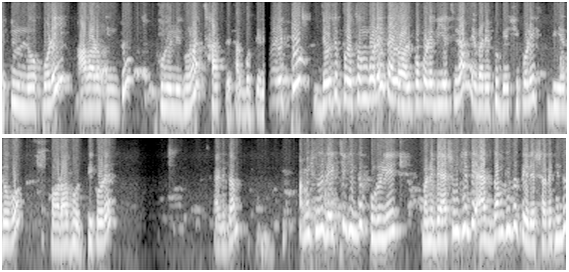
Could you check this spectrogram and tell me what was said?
একটু লো করেই আবারও কিন্তু পুরুলি গুঁড়ো ছাড়তে থাকব তেলে। এবার একটু, যেহেতু প্রথম বলেই তাই অল্প করে দিয়েছিলাম, এবার একটু বেশি করে দিয়ে দেবো, কড়া ভর্তি করে। একদম। আমি শুধু দেখছি কিন্তু ফুরুলি মানে বেসন কিন্তু একদম কিন্তু তেলের সাথে কিন্তু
